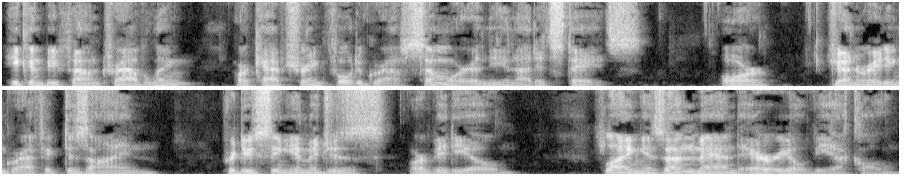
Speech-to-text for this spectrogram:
he can be found traveling or capturing photographs somewhere in the United States, or generating graphic design, producing images or video, flying his unmanned aerial vehicle,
